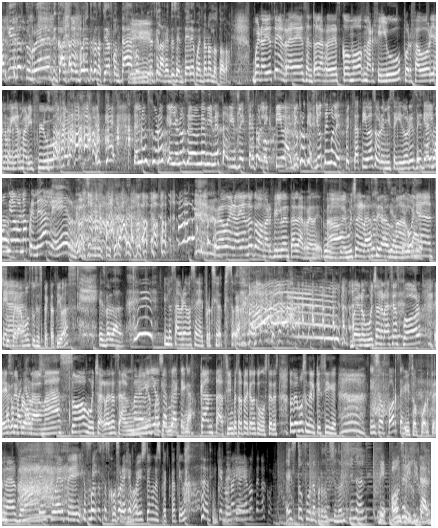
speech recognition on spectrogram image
Aquí dinos tus redes, y algún proyecto que nos quieras contar, algo Sí. que quieres que la gente se entere, cuéntanoslo todo. Bueno, yo estoy en redes, en todas las redes como Marfilú. Por favor, ya no me digan Mariflu. es que se los juro que yo no sé de dónde viene esta dislexia colectiva. Yo creo que yo tengo la expectativa sobre mis seguidores de Es que verdad. algún día van a aprender a leer. Pero bueno, ahí ando como Marfilú en todas las redes. Ay, muchas gracias, gracias, ma. Oye, Gracias. ¿superamos tus expectativas? Es verdad. Lo sabremos en el próximo episodio. Bueno, muchas gracias por este programazo. Muchas gracias a mí. Maravillosa porque plática. Me encanta siempre estar platicando con ustedes. Nos vemos en el que sigue. Y soporten. Y soporten. Gracias. Qué fuerte. qué fuertes estas cosas, Por ejemplo, ¿no? yo sí tengo una expectativa de que en un ¿De año qué? ya no tenga color. Esto fue una producción original De Once Digital.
